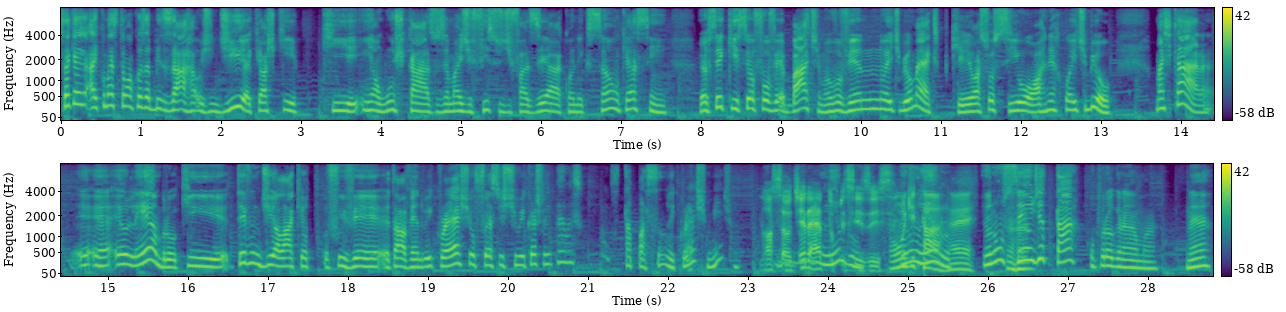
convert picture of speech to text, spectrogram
Só que aí, aí começa a ter uma coisa bizarra hoje em dia, que eu acho que, que em alguns casos é mais difícil de fazer a conexão, que é assim. Eu sei que se eu for ver Batman, eu vou ver no HBO Max, porque eu associo o Warner com HBO. Mas, cara, eu, eu lembro que teve um dia lá que eu fui ver, eu tava vendo o Crash, eu fui assistir o Crash e falei, mas você tá passando o Crash mesmo? Nossa, eu direto lembro. preciso isso. Onde eu tá? É. Eu não sei Aham. onde tá o programa, né?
